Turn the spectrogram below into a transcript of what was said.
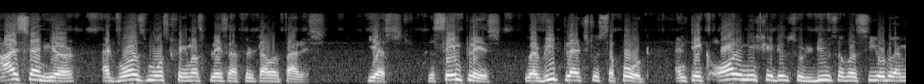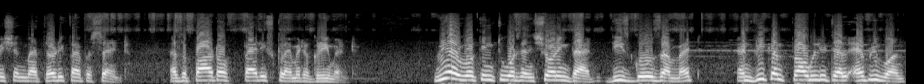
I stand here at world's most famous place Eiffel Tower Paris. Yes, the same place where we pledge to support and take all initiatives to reduce our CO2 emission by 35% as a part of Paris Climate Agreement. We are working towards ensuring that these goals are met and we can proudly tell everyone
